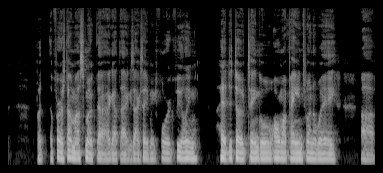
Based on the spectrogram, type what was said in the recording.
But the first time I smoked that, I got that exact same euphoric feeling, head to toe tingle. All my pains went away. Uh,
